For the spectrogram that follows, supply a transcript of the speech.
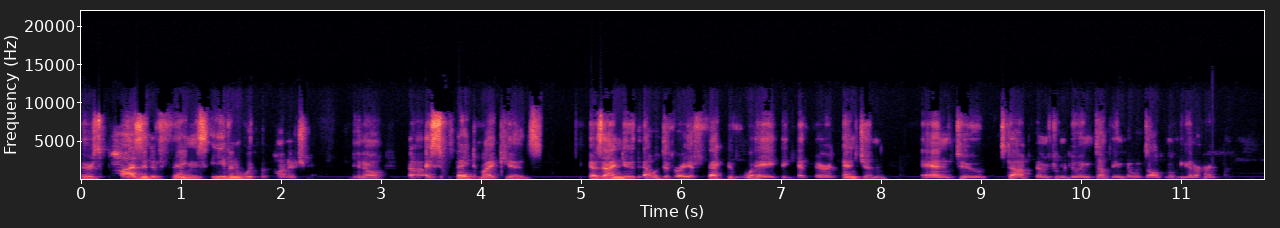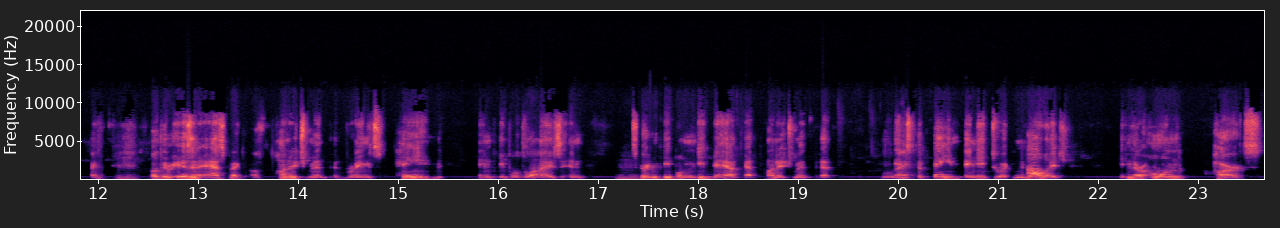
There's positive things even with the punishment. You know, I spanked my kids because I knew that was a very effective way to get their attention and to stop them from doing something that was ultimately going to hurt them. Right? Mhm. So there is an aspect of punishment that brings pain in people's lives, and Mhm. certain people need to have that punishment that leads Right. to pain. They need to acknowledge in their own hearts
